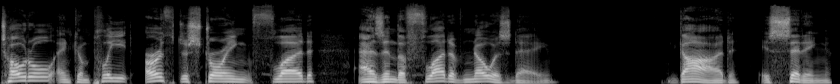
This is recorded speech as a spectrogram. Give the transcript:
total and complete earth destroying flood, as in the flood of Noah's day, God is sitting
